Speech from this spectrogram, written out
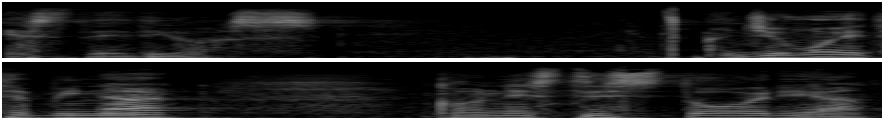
es de Dios. Yo voy a terminar con esta historia.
